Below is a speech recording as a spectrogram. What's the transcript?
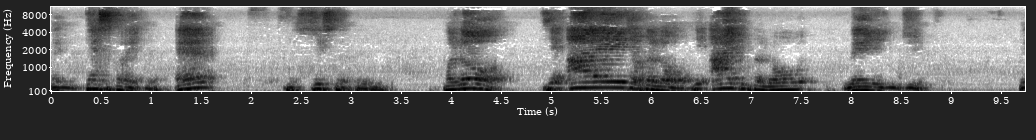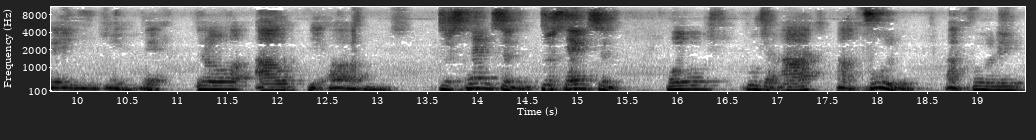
and desperately, and persistently. The Lord, the eyes of the Lord, the eyes of the Lord range, range throughout the arms to strengthen, to strengthen those whose hearts are fully, are fully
